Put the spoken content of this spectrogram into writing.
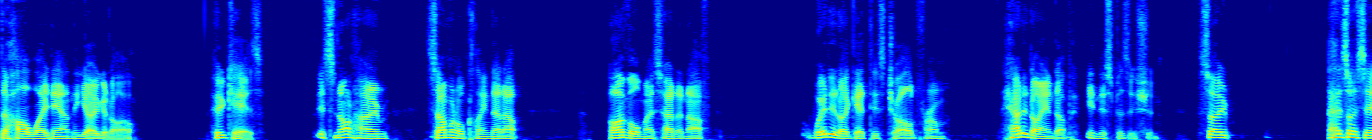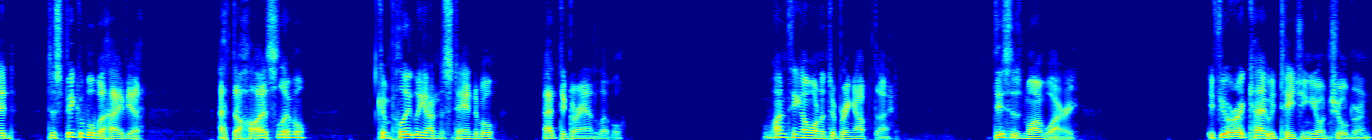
the whole way down the yogurt aisle. Who cares? It's not home. Someone will clean that up. I've almost had enough. Where did I get this child from? How did I end up in this position? So, as I said, despicable behaviour at the highest level, completely understandable at the ground level. One thing I wanted to bring up though this is my worry. If you're okay with teaching your children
